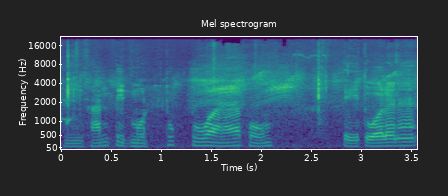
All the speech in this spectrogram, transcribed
สี่คันติดหมดทุกตัวนะครับผมสี่ตัวแล้วนะฮะ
